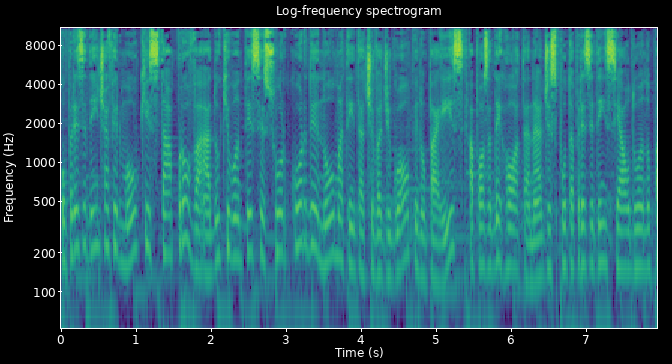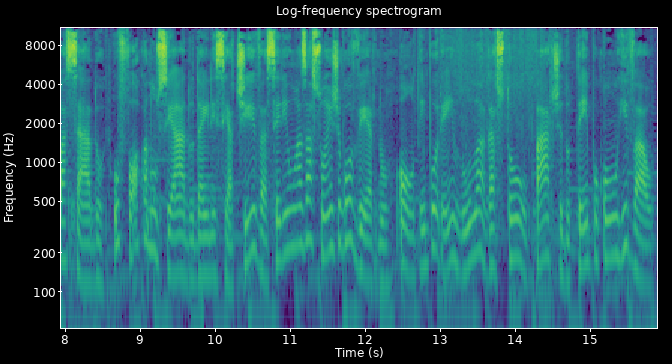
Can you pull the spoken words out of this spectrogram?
o presidente afirmou que está aprovado que o antecessor coordenou uma tentativa de golpe no país após a derrota na disputa presidencial do ano passado. O foco anunciado da iniciativa seriam as ações de governo governo. Ontem, porém, Lula gastou parte do tempo com o rival.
